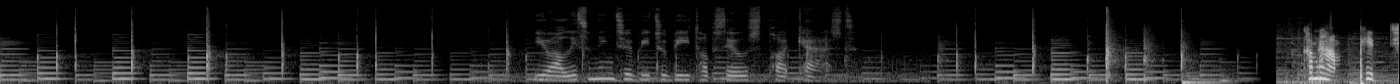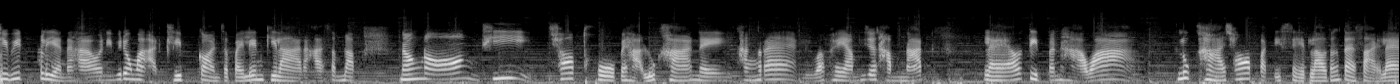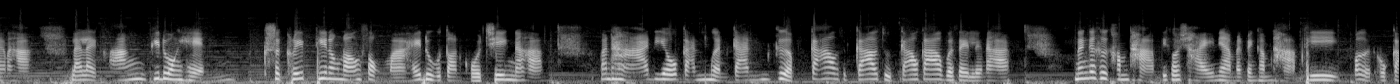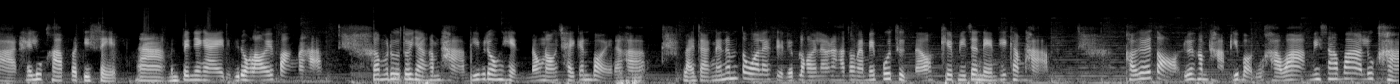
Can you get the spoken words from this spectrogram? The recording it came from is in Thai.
You are listening to B2B Top Sales Podcast. คำถามผิดชีวิตเปลี่ยนนะคะ วันนี้พี่ดงมาอัดคลิปก่อนจะไปเล่นกีฬานะคะสำหรับน้องๆที่ชอบโทรไปหาลูกค้าในครั้งแรก หรือว่าพยายามที่จะทำนัด แล้วติดปัญหาว่า ลูกค้าชอบปฏิเสธเราตั้งแต่สายแรกนะคะ หลาย ๆ ครั้งพี่ดวงเห็นสคริปที่น้องๆ ส่งมาให้ดูตอนโคชชิ่งนะคะ ปัญหาเดียวกันเหมือนกันเกือบ 99.99%เลยนะคะ นั่นก็คือคำถามที่เขาใช้เนี่ยมันเป็นคำถามที่เปิดโอกาสให้ลูกค้าปฏิเสธอ่ามันเป็นยังไงเดี๋ยวพี่ดวงเล่าให้ฟังนะคะ เรามาดูตัวอย่างคำถามที่พี่ดวงเห็นน้องๆ ใช้กันบ่อยนะคะ หลังจากแนะนำตัวอะไรเสร็จเรียบร้อยแล้วนะคะ ตรงนั้นไม่พูดถึงแล้วคลิปนี้จะเน้นที่คำถาม เขาจะต่อด้วยคำถามที่บอกลูกค้าว่า ไม่ทราบว่าลูกค้า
